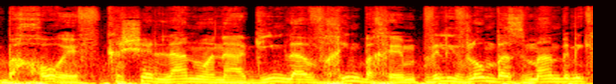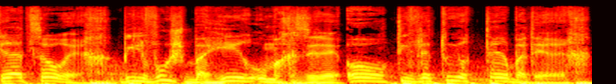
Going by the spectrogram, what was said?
בחורף קשה לנו הנהגים להבחין בכם ולבלום בזמן במקרה הצורך. בלבוש בהיר ומחזירי אור תבלטו יותר בדרך.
